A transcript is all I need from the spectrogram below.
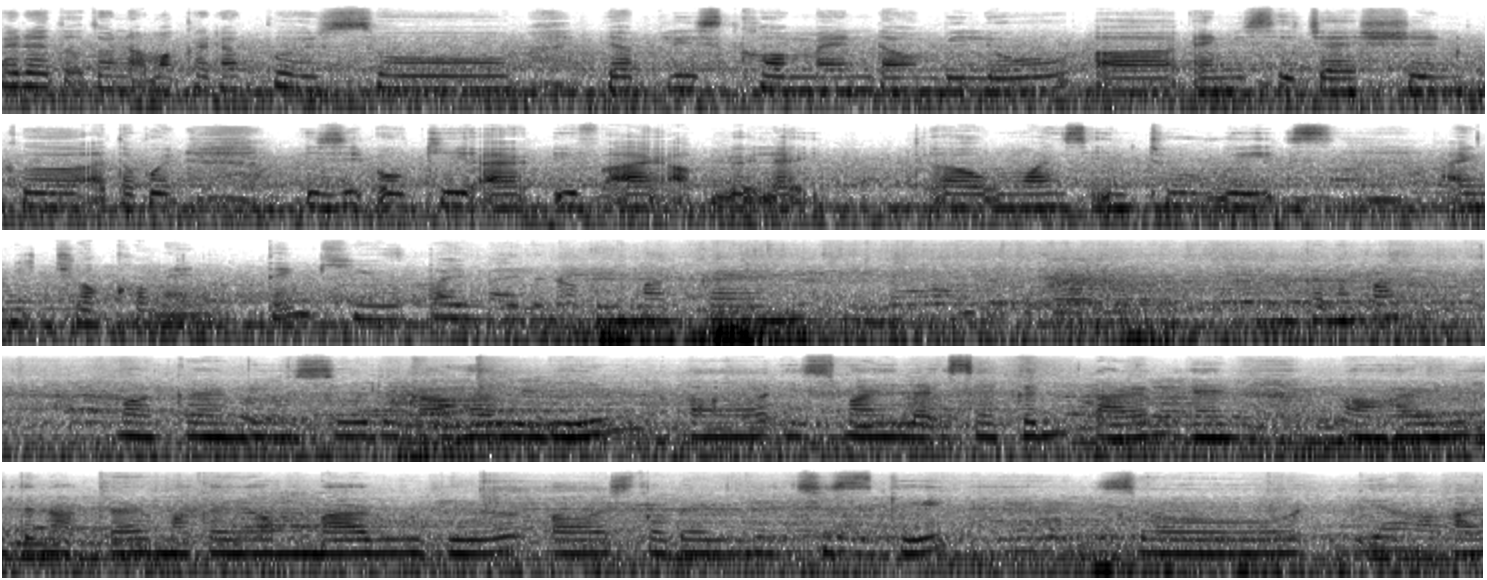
I dah tak tahu nak makan apa. So yeah please comment down below uh, Any suggestion ke Ataupun is it okay if I upload like uh, once in two weeks? I need your comment. Thank you, bye bye Makan apa? Makan bingsu dekat Harbin uh, It's my like second time And uh, hari ni kita nak try makan yang baru dia uh, Strawberry cheesecake So yeah, I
